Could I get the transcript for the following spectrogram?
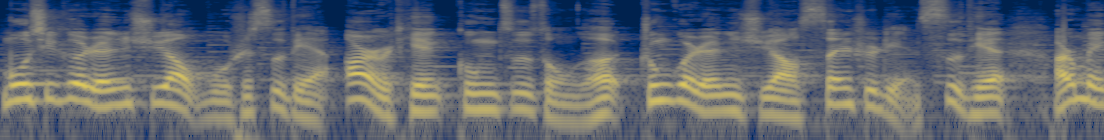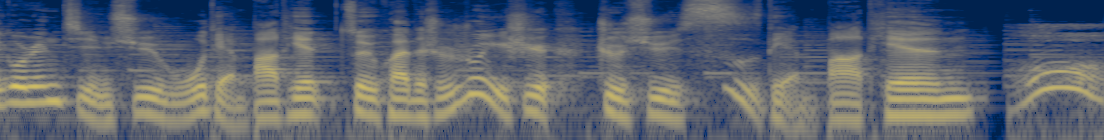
墨西哥人需要五十四点二天工资总额，中国人需要三十点四天，而美国人仅需五点八天。最快的是瑞士，只需四点八天。哦，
